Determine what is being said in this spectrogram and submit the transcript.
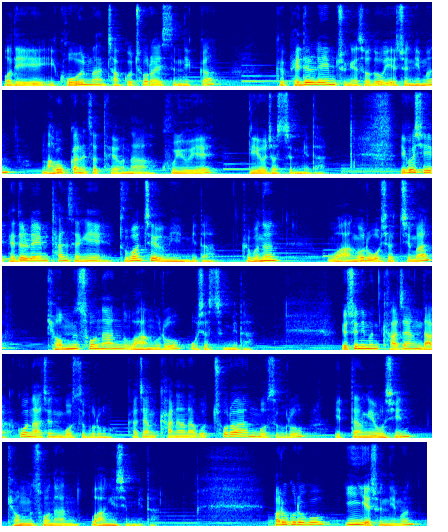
어디 고을만 작고 초라했습니까? 그 베들레헴 중에서도 예수님은 마국간에서 태어나 구유에 뉘어졌습니다. 이것이 베들레헴 탄생의 두 번째 의미입니다. 그분은 왕으로 오셨지만 겸손한 왕으로 오셨습니다. 예수님은 가장 낮고 낮은 모습으로 가장 가난하고 초라한 모습으로 이 땅에 오신 겸손한 왕이십니다. 바로 그리고 이 예수님은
